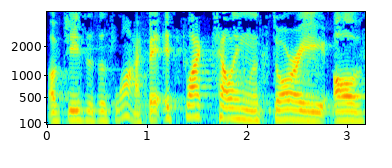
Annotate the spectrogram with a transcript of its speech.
of Jesus' life. It's like telling the story of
